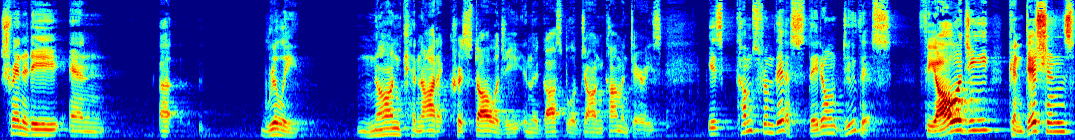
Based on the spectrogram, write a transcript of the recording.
Trinity and uh, really non kenotic Christology in the Gospel of John commentaries is, comes from this. They don't do this. Theology conditions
